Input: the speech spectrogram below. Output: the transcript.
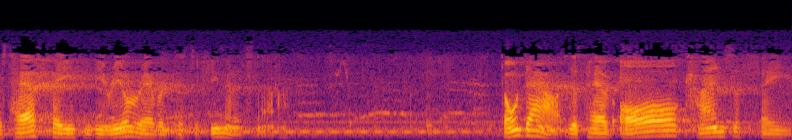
Just have faith and be real reverent just a few minutes now. Don't doubt. Just have all kinds of faith.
